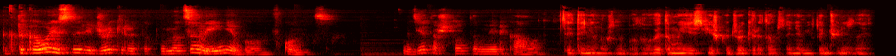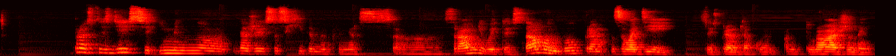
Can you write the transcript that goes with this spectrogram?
как таковой истории Джокера-то полноценной и не было в комиксах где-то что-то мелькало. Это не нужно было. В этом и есть фишка Джокера, там, что о нем никто ничего не знает. Просто здесь именно, даже если с Хидом, например, с, э, сравнивать, то есть там он был прям злодей, то есть прям такой антуражный,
